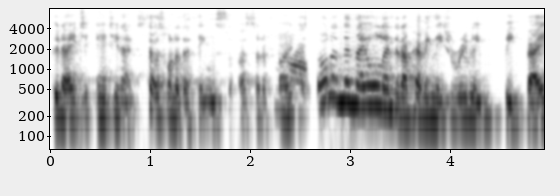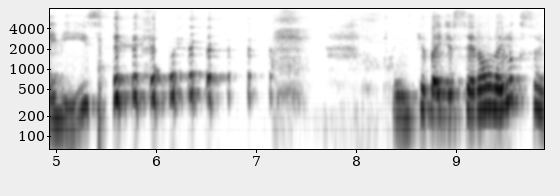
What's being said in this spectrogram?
good anti- antenatal. That was one of the things I sort of focused on. And then they all ended up having these really big babies. Because they just said, oh, they look so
